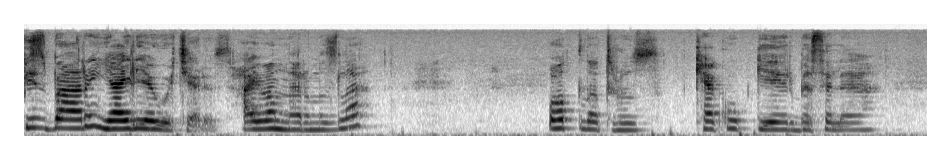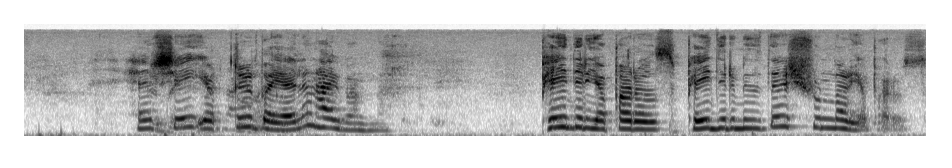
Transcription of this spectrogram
Biz baharın yaylaya göçeriz. Hayvanlarımızla otlatırız. Kekuk yer mesela. Her şey kır da yaylan hayvanlar. Peynir yaparız. Peynirimizde şunlar yaparız.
